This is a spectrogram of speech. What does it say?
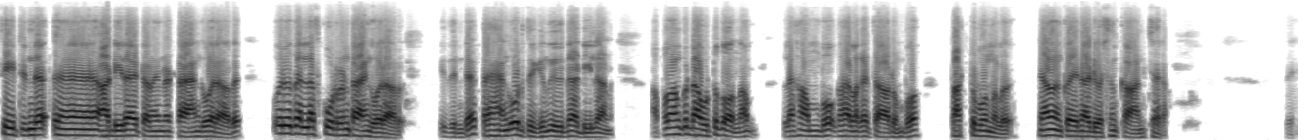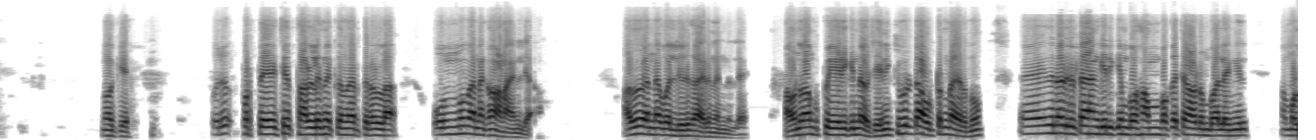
സീറ്റിന്റെ അടിയിലായിട്ടാണ് ഇതിന്റെ ടാങ്ക് വരാറ്. ഒരു ഇതെല്ലാം സ്കൂട്ടറിന് ടാങ്ക് വരാറ്. ഇതിന്റെ ടാങ്ക് കൊടുത്തിരിക്കുന്നത് ഇതിന്റെ അടിയിലാണ്. അപ്പോൾ നമുക്ക് ഡൗട്ട് തോന്നാം. അല്ലെ ഹമ്പോ കാലൊക്കെ ചാടുമ്പോൾ തട്ടുമോ എന്നുള്ളത്. ഞാൻ നിങ്ങൾക്ക് അതിന്റെ അടിവശം കാണിച്ചു തരാം നോക്കിയേ. ഒരു പ്രത്യേകിച്ച് തള്ളി നിൽക്കുന്ന തരത്തിലുള്ള ഒന്നും തന്നെ കാണാനില്ല. അത് തന്നെ വലിയൊരു കാര്യം തന്നെയല്ലേ? അതുകൊണ്ട് നമുക്ക് പേടിക്കേണ്ട ആവശ്യം എനിക്കും ഒരു ഡൗട്ട് ഉണ്ടായിരുന്നു. ഇതിനടിയിൽ ടാങ്ക് ഇരിക്കുമ്പോൾ ഹമ്പൊക്കെ ചാടുമ്പോൾ അല്ലെങ്കിൽ നമ്മൾ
